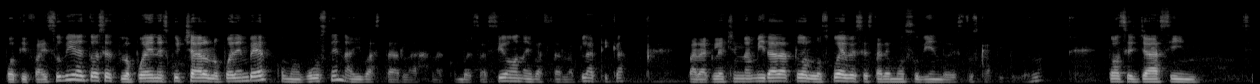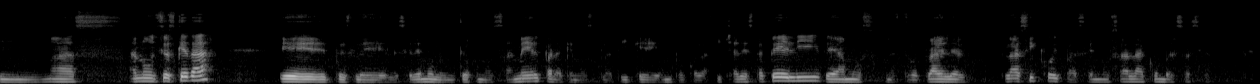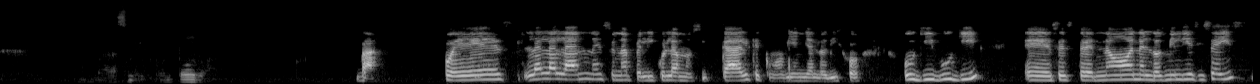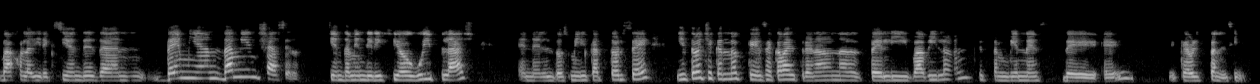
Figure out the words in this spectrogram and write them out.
Spotify subir. Entonces lo pueden escuchar o lo pueden ver como gusten. Ahí va a estar la, conversación, ahí va a estar la plática para que le echen una mirada. Todos los jueves estaremos subiendo estos capítulos. ¿no? Entonces ya sin, sin más anuncios que dar, eh, pues le, le, cedemos los micrófonos a Mel para que nos platique un poco la ficha de esta peli, veamos nuestro tráiler clásico y pasemos a la conversación. Vas, Mel, con todo. Va. Pues La La Land es una película musical que, como bien ya lo dijo Oogie Boogie, eh, se estrenó en el 2016 bajo la dirección de Dan, Damian, Damien Chazelle, quien también dirigió Whiplash en el 2014 y estaba checando que se acaba de estrenar una peli Babylon que también es de él, que ahorita está en cine.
